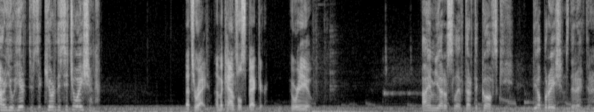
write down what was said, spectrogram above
Are you here to secure the situation? That's right. I'm a council Spectre. Who are you? I am Yaroslav Tartakovsky, the operations director.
